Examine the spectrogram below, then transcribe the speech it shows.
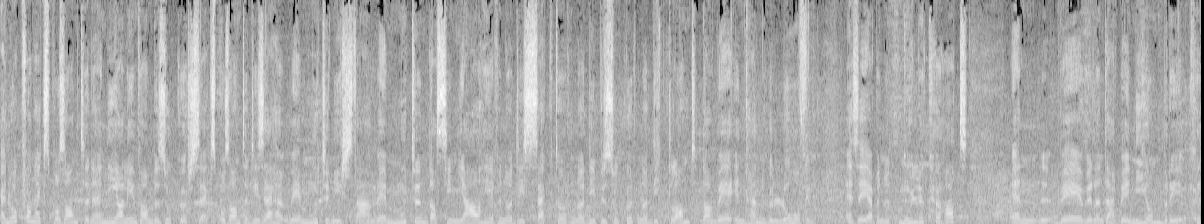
en ook van exposanten, hè. niet alleen van bezoekers. Exposanten die zeggen wij moeten hier staan. Wij moeten dat signaal geven naar die sector, naar die bezoeker, naar die klant, dat wij in hen geloven. En zij hebben het moeilijk gehad. En eh, wij willen daarbij niet ontbreken.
